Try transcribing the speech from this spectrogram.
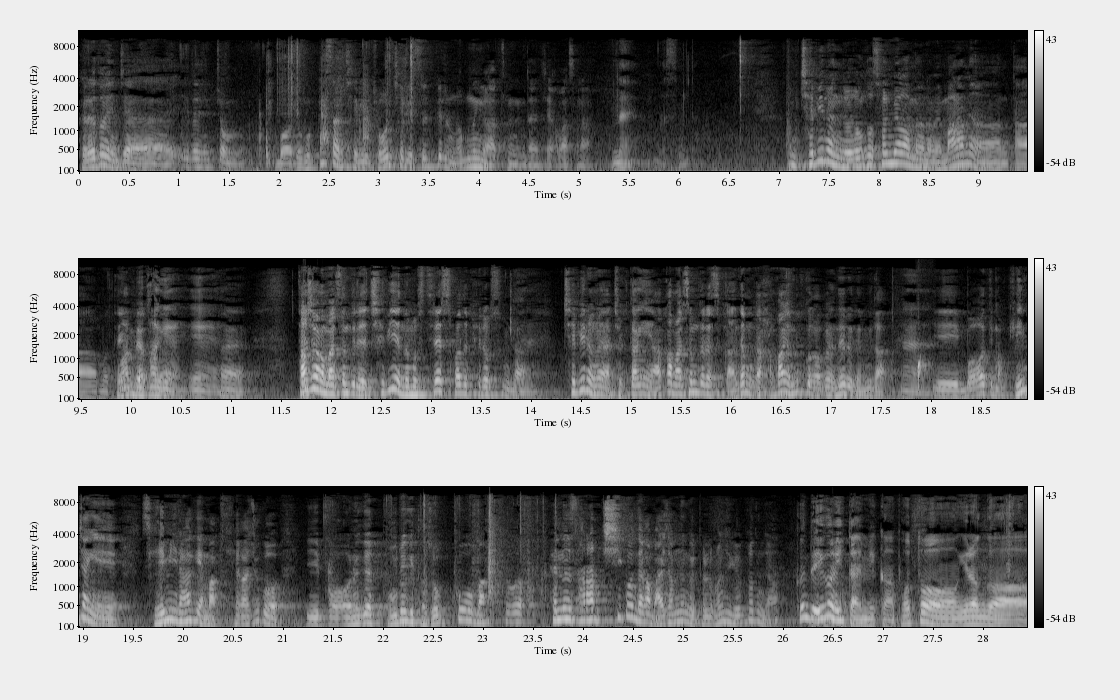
그래도 이제 이런 좀 뭐 너무 비싼 채비, 좋은 채비 쓸 필요는 없는 것 같은데 제가 봐서는. 네, 맞습니다. 그럼 채비는 요 정도 설명하면 웬만하면 다뭐 완벽하게, 예. 다시 한번 말씀드려요. 채비에 너무 스트레스 받을 필요 없습니다. 네. 채비는 그냥 적당히 아까 말씀드렸을 거안 되면 그냥 한 방에 묶어가 그냥 내려도 됩니다. 네. 이뭐 어디 막 굉장히 세밀하게 막 해가지고 이뭐 어느 게 부력이 더 좋고 막 그거 했는 사람 치고 내가 많이 잡는 걸 별로 본 적이 없거든요. 근데 이건 있다 아닙니까? 보통 이런 거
